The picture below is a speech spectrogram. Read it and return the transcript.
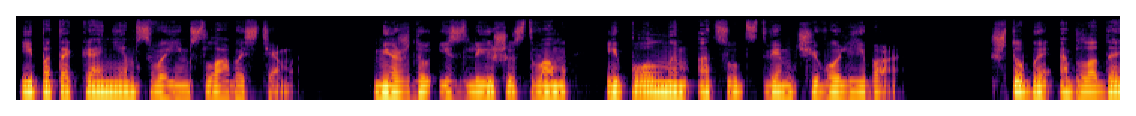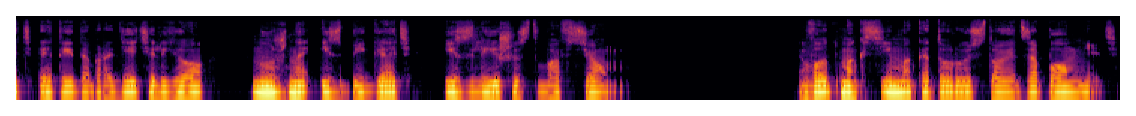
и потаканием своим слабостям, между излишеством и полным отсутствием чего-либо. Чтобы обладать этой добродетелью, нужно избегать излишеств во всем. Вот максима, которую стоит запомнить.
